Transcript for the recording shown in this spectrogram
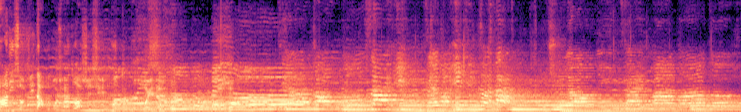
打你手机打不通，我传了多少讯息你不不回的。都没有。假装不在意，假装已经长大，只要你在妈妈的怀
